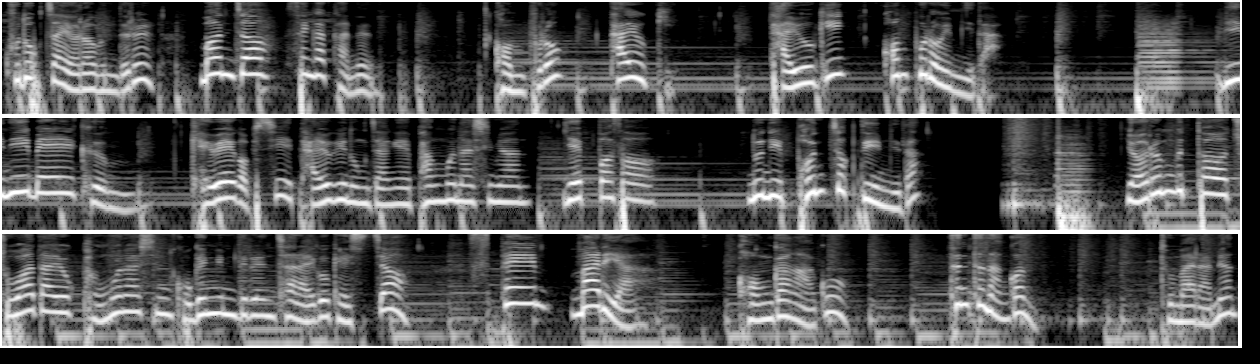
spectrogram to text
구독자 여러분들을 먼저 생각하는 건프로 다육이 다육이 건프로입니다. 미니벨 금 계획 없이 다육이 농장에 방문하시면 예뻐서 눈이 번쩍 뜨입니다. 여름부터 조화다육 방문하신 고객님들은 잘 알고 계시죠? 스페인 마리아 건강하고 튼튼한 건 두말하면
